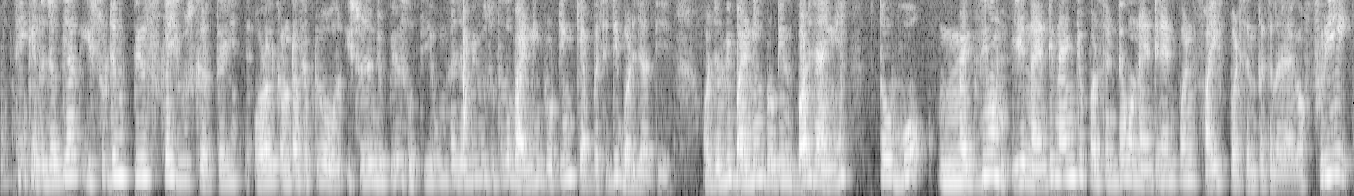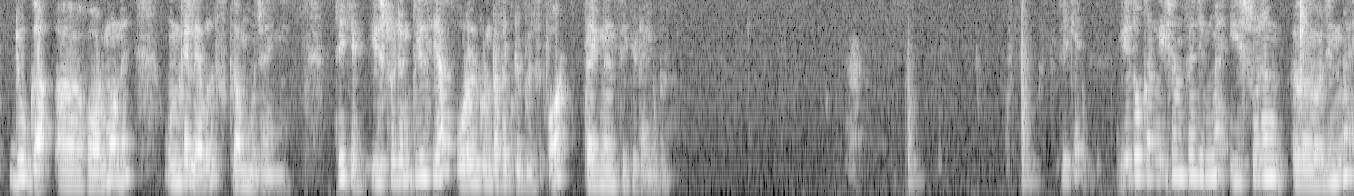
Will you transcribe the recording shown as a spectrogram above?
ठीक है तो जब भी आप ईस्ट्रोजन पिल्स का यूज़ करते हैं ओरल कंट्रासेप्टिव ईस्ट्रोजन जो पिल्स होती है, उनका जब भी यूज़ होता है तो बाइंडिंग प्रोटीन कैपेसिटी बढ़ जाती है। और जब भी बाइंडिंग प्रोटीन बढ़ जाएँगे तो वो मैक्सिमम ये 99 जो परसेंट है, वो 99.5 परसेंट तक चला जाएगा। फ्री जो हार्मोन है, उनके लेवल्स कम हो जाएँगे। ठीक है ईस्ट्रोजन पिल्स या ओरल कंट्रासेप्टिव पिल्स और प्रेगनेंसी के टाइम पर ठीक है, ये दो कंडीशन है जिनमें ईस्ट्रोजन जिनमें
